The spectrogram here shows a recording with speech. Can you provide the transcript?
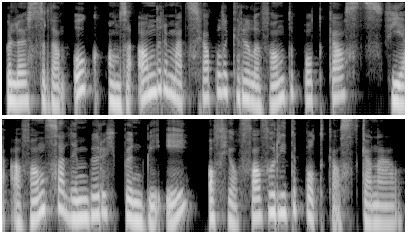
Beluister dan ook onze andere maatschappelijk relevante podcasts via avanzalimburg.be of jouw favoriete podcastkanaal.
